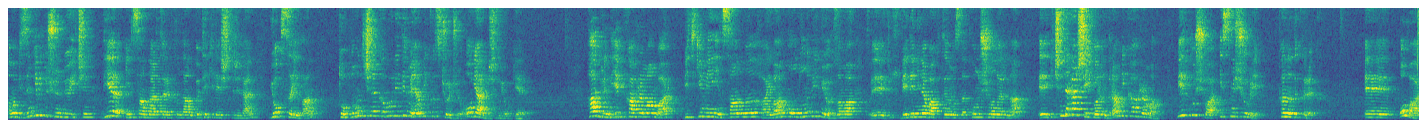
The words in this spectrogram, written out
ama bizim gibi düşündüğü için diğer insanlar tarafından ötekileştirilen, yok sayılan, toplumun içine kabul edilmeyen bir kız çocuğu. O gelmiş bu yok yere. Hagrid diye bir kahraman var. Bitki mi, insan mı, hayvan mı olduğunu bilmiyoruz ama e, bedenine baktığımızda, konuşmalarına e, içinde her şeyi barındıran bir kahraman. Bir kuş var, ismi Shuri, kanadı kırık. E, o var.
